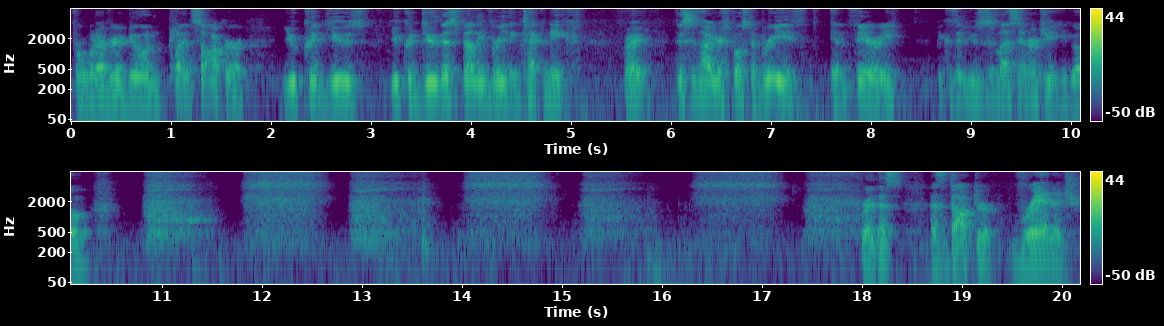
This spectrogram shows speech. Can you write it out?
for whatever you're doing playing soccer, you could use you could do this belly breathing technique, right? This is how you're supposed to breathe in theory because it uses less energy. You go Right, that's that's Dr. Vranich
